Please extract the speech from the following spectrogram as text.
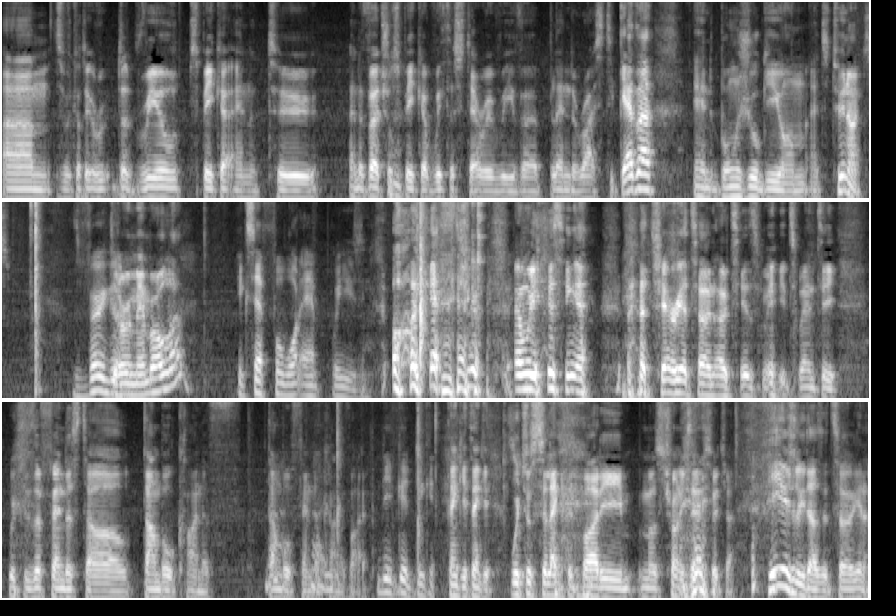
Um, so we've got the, the real speaker and the two and a Hmm. virtual speaker with the stereo reverb blenderized together. And Bonjour Guillaume at two notes. It's very good. Did I remember all that? except for what amp we're using. Oh yes, true. and we're using a, a Ceriatone Otis Mini 20, which is a Fender style Dumble kind of Dumble Fender kind of vibe. Did good, did good. Thank you, thank you. Which was selected by the Mozztronics amp switcher. He usually does it, so you know.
